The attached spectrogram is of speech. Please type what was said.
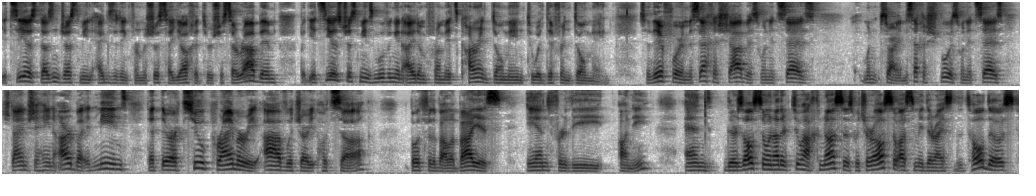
yitzios doesn't just mean exiting from Rishus HaYachid to Rishus HaRabim, but yitzios just means moving an item from its current domain to a different domain. So therefore, in Masechah Shabbos, when it says, when, sorry, in Masechah Shavuos, when it says Shtaim Shehein Arba, it means that there are two primary av, which are hotzah, both for the balabayas and for the ani, and there's also another two hachnasas, which are also asimi derais the toldos,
